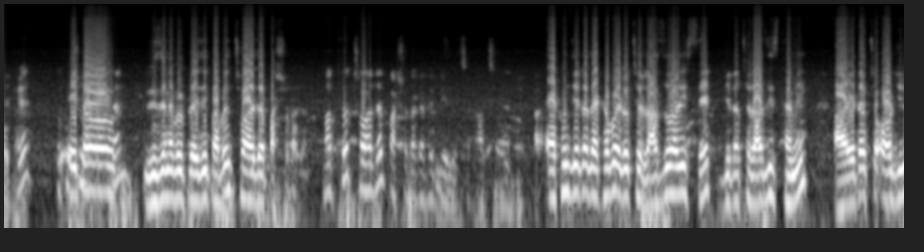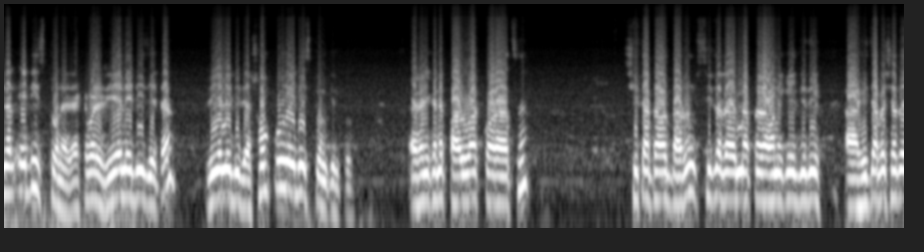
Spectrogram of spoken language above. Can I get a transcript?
ওকে এটাও রিজনেবল প্রাইসে পাবেন ছয় হাজার পাঁচশো টাকা। মাত্র ছ হাজার পাঁচশো টাকাতে পেয়ে যাচ্ছে। আচ্ছা। এখন যেটা দেখাবো এটা হচ্ছে রাজওয়ারি সেট যেটা হচ্ছে রাজস্থানি। আর এটা হচ্ছে অরিজিনাল এডি স্টোনের একেবারে রিয়েল এডি যেটা। রিয়েল এডি দেয় সম্পূর্ণ এডি স্টোন কিন্তু। এখানে এখানে পার্ল ওয়ার্ক করা আছে। সীতাটাও দারুণ। সীতাটা এমনি আপনারা অনেকেই যদি হিজাবের সাথে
